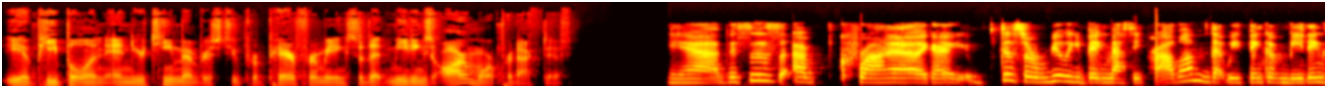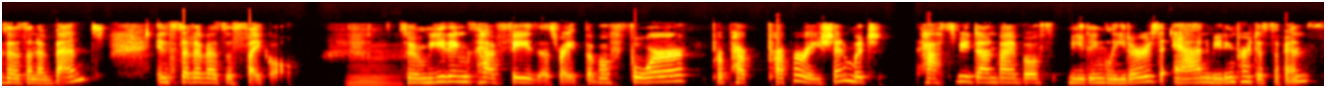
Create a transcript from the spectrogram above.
you know people and, and your team members to prepare for meetings so that meetings are more productive yeah, this is a chronic, like I, just a really big, messy problem that we think of meetings as an event instead of as a cycle. Mm. So meetings have phases, right? The before pre- preparation, which has to be done by both meeting leaders and meeting participants.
